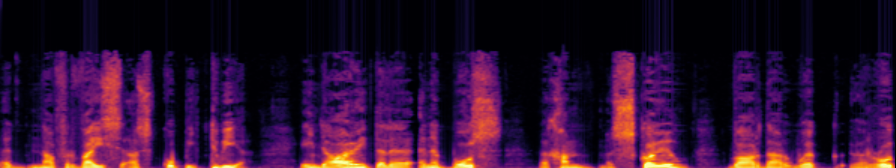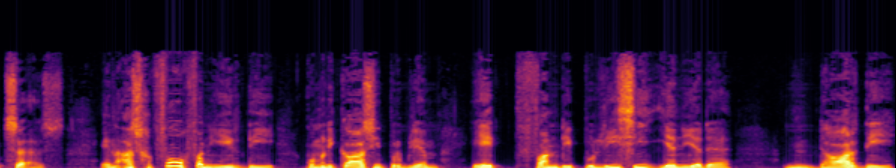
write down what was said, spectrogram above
uh, na verwys as Koppie 2 en daar het hulle in 'n bos uh, gaan skuil waar daar ook rotse is. En as gevolg van hierdie kommunikasieprobleem het van die polisie eenhede daardie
